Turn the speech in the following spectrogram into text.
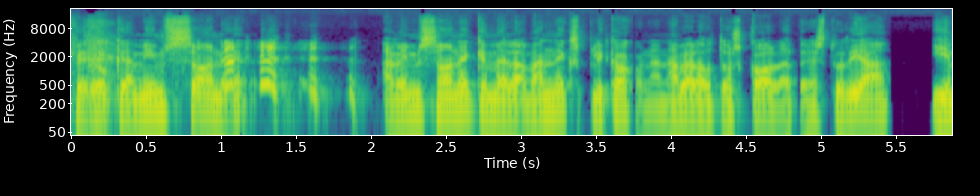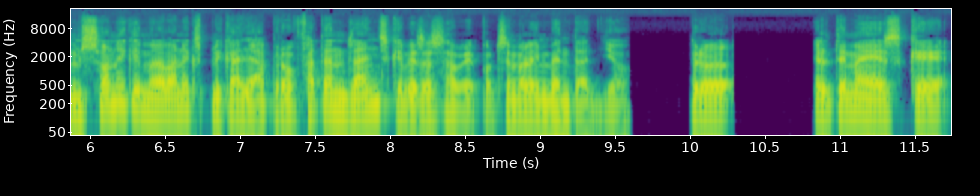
però que a mi em sona... a mi em sona que me la van explicar quan anava a l'autoescola per estudiar i em sona que me la van explicar allà, però fa tants anys que vés a saber, potser me l'he inventat jo. Però el tema és que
